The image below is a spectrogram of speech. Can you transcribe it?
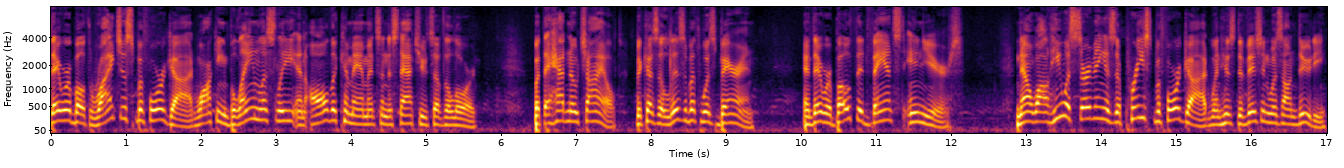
they were both righteous before God, walking blamelessly in all the commandments and the statutes of the Lord. But they had no child, because Elizabeth was barren, and they were both advanced in years. Now, while he was serving as a priest before God when his division was on duty,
